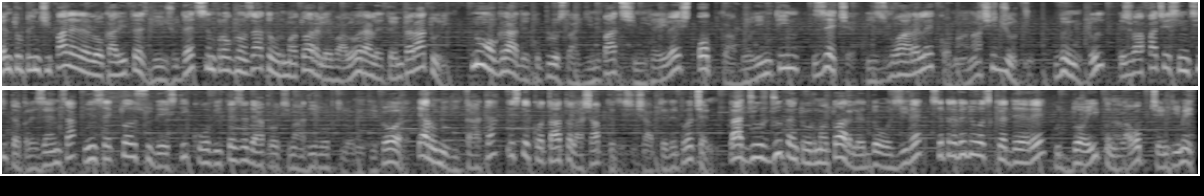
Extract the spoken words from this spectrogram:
Pentru principalele localități din județ sunt prognozate următoarele valori ale temperaturii. 9 grade cu plus la Ghimpați și Mihăilești, 8 la Bolintin, 10 Izvoarele, Comana și Giurgiu. Vântul își va face simțită prezența din sector sud-estic cu o viteză de aproximativ 8 km pe oră, iar umiditatea este cotată la 77%. La Giurgiu, pentru următoarele două zile, se prevede o scădere cu 2 până la 8 cm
